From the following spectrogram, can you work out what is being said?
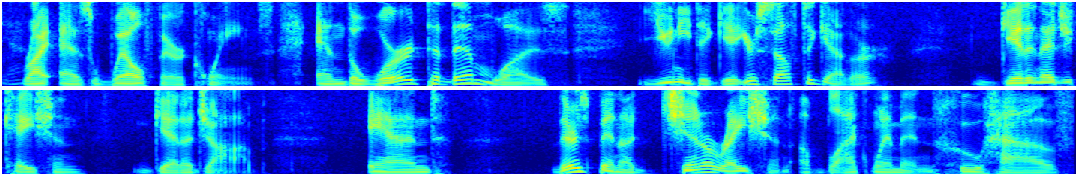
Yeah. right, as welfare queens. And the word to them was you need to get yourself together, get an education, get a job. And there's been a generation of black women who have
